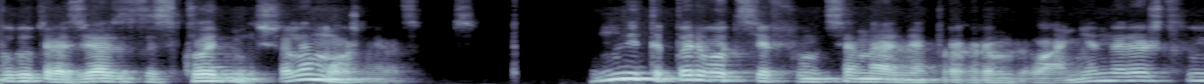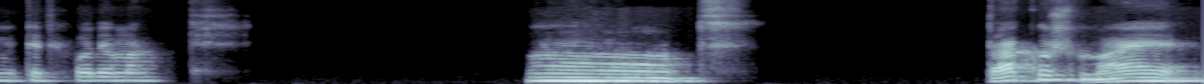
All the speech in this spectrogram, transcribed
будуть розв'язуватися складніше, але можна розв'язати. Ну і тепер от це функціональне програмування, нарешті ми підходимо. От. Також має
